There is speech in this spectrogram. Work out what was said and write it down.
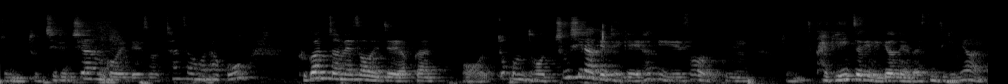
좀 조치를 취하는 거에 대해서 찬성을 하고 그 관점에서 이제 약간 어, 조금 더 충실하게 되게 하기 위해서 그냥 좀 개인적인 의견을 말씀드리면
